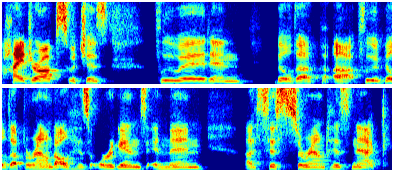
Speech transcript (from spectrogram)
hydrops, which is fluid and build up, uh, fluid build up around all his organs, and then uh, cysts around his neck,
